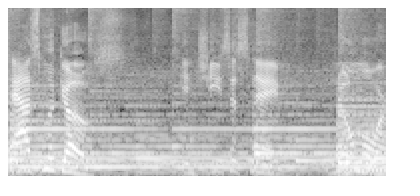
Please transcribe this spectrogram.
Asthma goes. In Jesus' name, no more.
